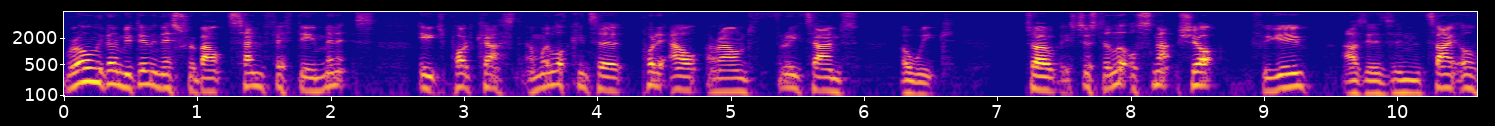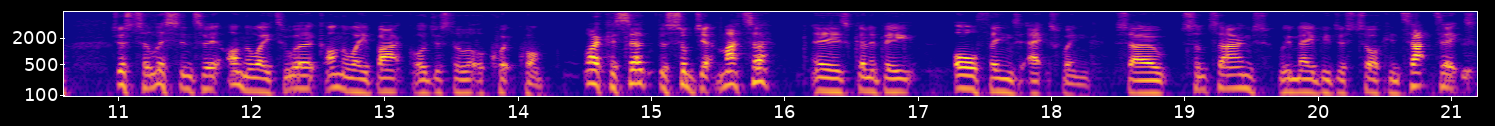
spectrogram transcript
We're only going to be doing this for about 10 15 minutes each podcast, and we're looking to put it out around three times a week. So it's just a little snapshot for you, as is in the title, just to listen to it on the way to work, on the way back, or just a little quick one. Like I said, the subject matter is going to be all things X Wing. So sometimes we may be just talking tactics,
